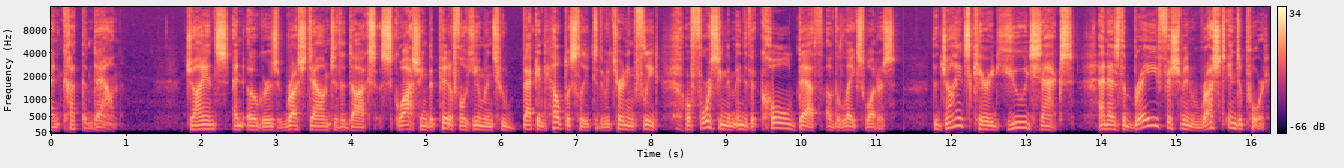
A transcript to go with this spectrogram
and cut them down. Giants and ogres rushed down to the docks, squashing the pitiful humans who beckoned helplessly to the returning fleet or forcing them into the cold death of the lake's waters. The giants carried huge sacks, and as the brave fishermen rushed into port,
